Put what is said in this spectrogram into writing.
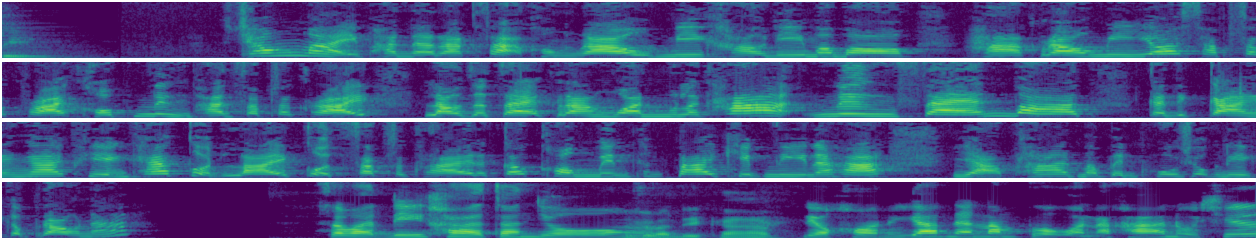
ซีน ช่องใหม่พันธรักษะของเรามีข่าวดีมาบอก หากเรามียอด Subscribe ครบ 1,000 Subscribe เราจะแจกรางวัลมูลค่า 1 0 0 0 0แสนบาท กติกาง่ายๆเพียงแค่กดไลค์กด Subscribe แล้วก็คอมเมนต์ข้างใต้คลิปนี้นะคะ อย่าพลาดมาเป็นผู้โชคดีกับเรานะ สวัสดีค่ะอาจารย์ยง สวัสดีครับ เดี๋ยวขออนุญาตแนะนำตัวก่อนนะคะ หนูชื่อ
